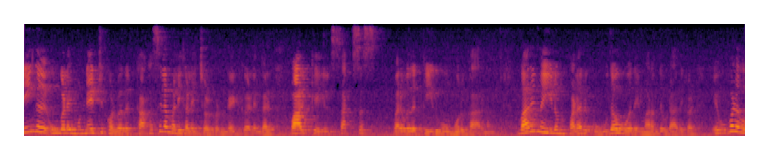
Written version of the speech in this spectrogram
நீங்கள் உங்களை முன்னேற்றிக் கொள்வதற்காக சில வழிகளை சொல்கின்றேன் கேளுங்கள். வாழ்க்கையில் சக்சஸ் வருவதற்கு இதுவும் ஒரு காரணம். வறுமையிலும் பலருக்கு உதவுவதை மறந்து விடாதீர்கள் எவ்வளவு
